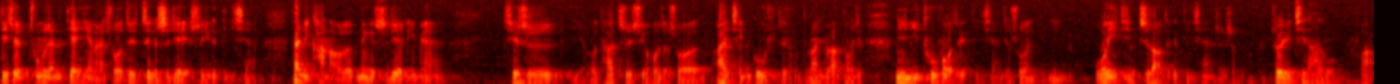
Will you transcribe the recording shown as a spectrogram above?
的确从人的天性来说，这这个世界也是一个底线。但你看到了那个世界里面。其实有他秩序，或者说爱情故事这种乱七八糟东西，你你突破这个底线，就说你我已经知道这个底线是什么，所以其他的我不怕。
